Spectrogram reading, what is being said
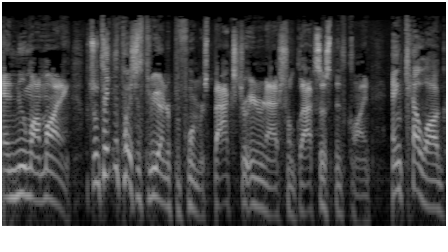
and Newmont Mining, which will take the place of three underperformers Baxter International, GlaxoSmithKline, and Kellogg.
